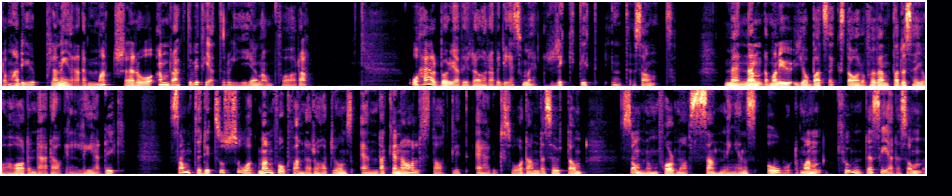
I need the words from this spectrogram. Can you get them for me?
De hade ju planerade matcher och andra aktiviteter att genomföra. Och här börjar vi röra vid det som är riktigt intressant. Männen de hade ju jobbat sex dagar och förväntade sig att ha den där dagen ledig. Samtidigt så såg man fortfarande radions enda kanal, statligt ägd sådan dessutom, som någon form av sanningens ord. Man kunde se det som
